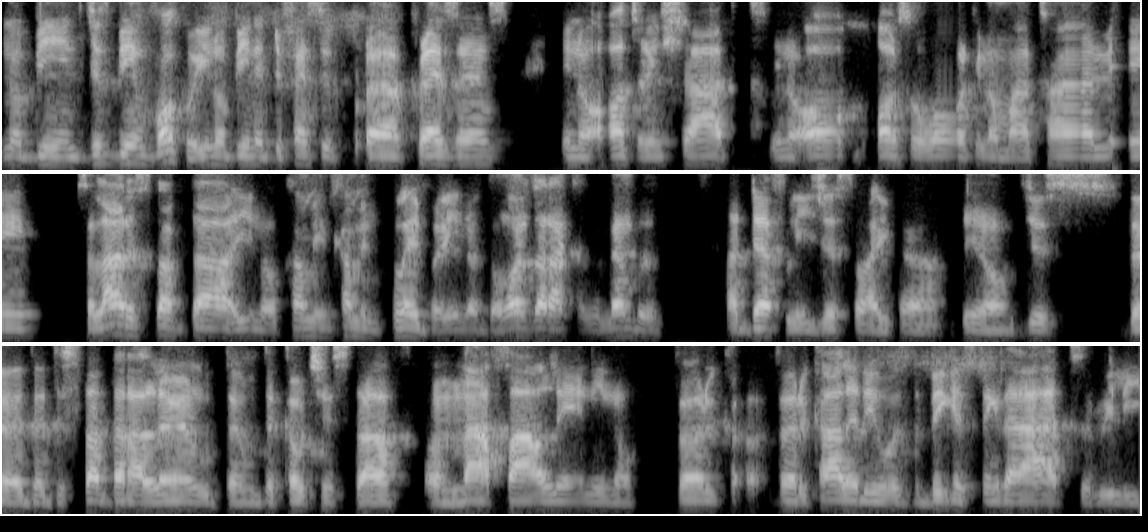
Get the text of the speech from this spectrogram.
you know being just being vocal, you know, being a defensive uh, presence, you know, altering shots, you know, also working on my timing. It's a lot of stuff that you know come in come in play, but you know the ones that I can remember I definitely just like uh, you know just the, the, the stuff that I learned with the, with the coaching stuff on not fouling. You know, vertical, verticality was the biggest thing that I had to really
